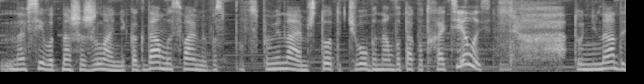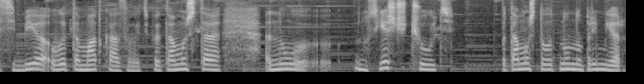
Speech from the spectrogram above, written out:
на все вот наши желания. Когда мы с вами вспоминаем что-то, чего бы нам вот так вот хотелось, то не надо себе в этом отказывать, потому что, ну, ну съешь чуть-чуть, Потому что, вот, ну, например,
